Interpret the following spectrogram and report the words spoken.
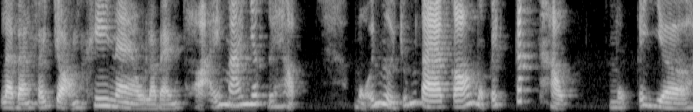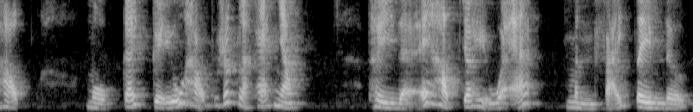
Là bạn phải chọn khi nào là bạn thoải mái nhất để học. Mỗi người chúng ta có một cái cách học một cái giờ học một cái kiểu học rất là khác nhau thì để học cho hiệu quả mình phải tìm được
